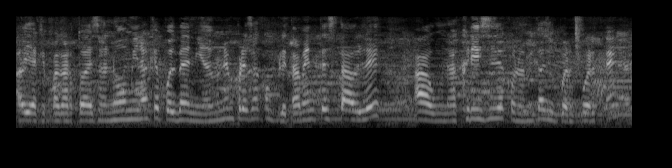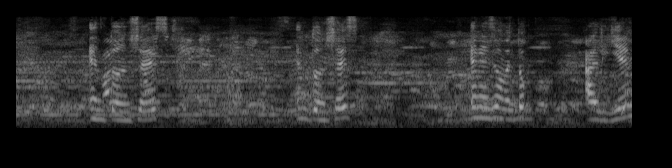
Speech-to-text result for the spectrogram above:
había que pagar toda esa nómina que pues venía de una empresa completamente estable a una crisis económica súper fuerte. Entonces, entonces en ese momento alguien,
